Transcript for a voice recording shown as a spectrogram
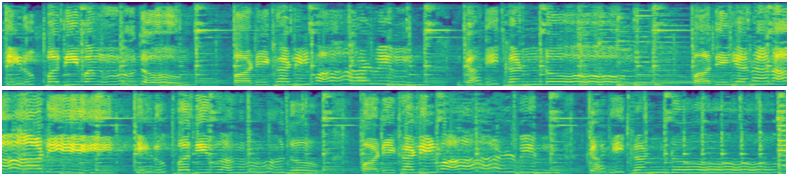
திருப்பதி வந்தோம் படிகளில் வாழ்வின் கதி கண்டோம். பதியன நாடி திருப்பதி வந்தோம் படிகளில் வாழ்வின் கதி கண்டோம்.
